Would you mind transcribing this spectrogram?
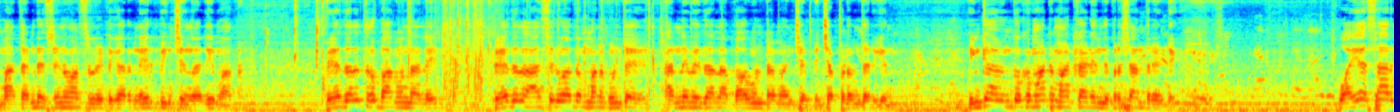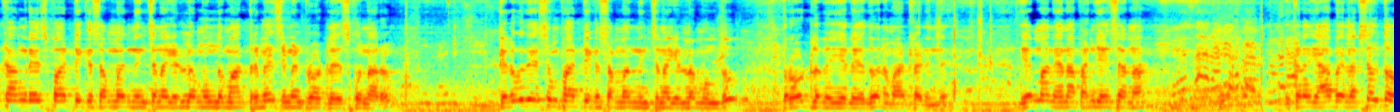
మా తండ్రి శ్రీనివాసరెడ్డి గారు నేర్పించింది అది మాకు. పేదలతో బాగుండాలి. పేదల ఆశీర్వాదం మనకుంటే అన్ని విధాలా బాగుంటామని చెప్పి చెప్పడం జరిగింది. ఇంకా ఇంకొక మాట మాట్లాడింది ప్రశాంత్ రెడ్డి. వైఎస్ఆర్ కాంగ్రెస్ పార్టీకి సంబంధించిన ఇళ్ళ ముందు మాత్రమే సిమెంట్ రోడ్లు వేసుకున్నారు. తెలుగుదేశం పార్టీకి సంబంధించిన ఇళ్ళ ముందు రోడ్లు వేయలేదు అని మాట్లాడింది. ఏమ్మా నేను ఆ పని చేశానా? ఇక్కడ యాభై లక్షలతో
